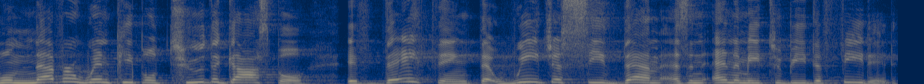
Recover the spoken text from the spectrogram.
We'll never win people to the gospel if they think that we just see them as an enemy to be defeated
